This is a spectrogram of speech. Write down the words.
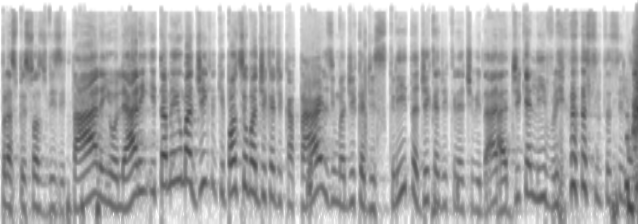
para as pessoas visitarem, olharem. E também uma dica, que pode ser uma dica de catarse, uma dica de escrita, dica de criatividade. A dica é livre. Sinta-se livre.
